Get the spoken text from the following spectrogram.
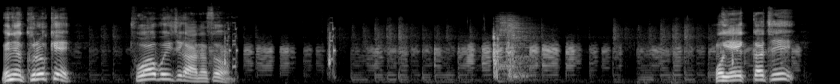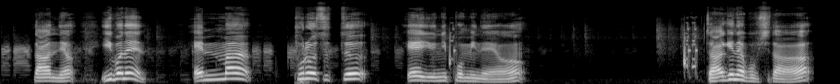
왜냐면 그렇게 좋아 보이지가 않아서. 어, 얘까지 나왔네요. 이번엔 엠마 프로스트의 유니폼이네요. 자, 확인해 봅시다.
